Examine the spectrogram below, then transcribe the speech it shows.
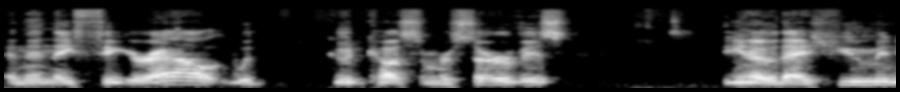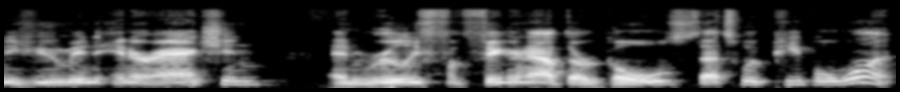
and then they figure out with good customer service, you know, that human to human interaction and really f- figuring out their goals. That's what people want.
